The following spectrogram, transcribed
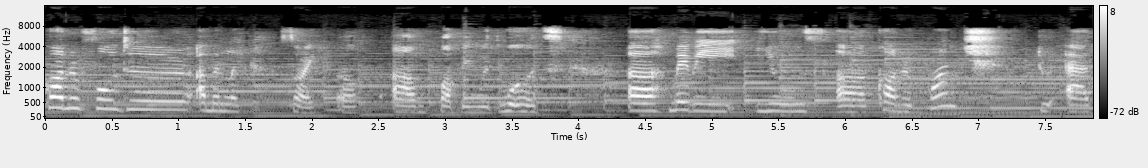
corner folder. I mean, like, sorry, uh, I'm bumping with words. Uh, maybe use a corner punch to add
